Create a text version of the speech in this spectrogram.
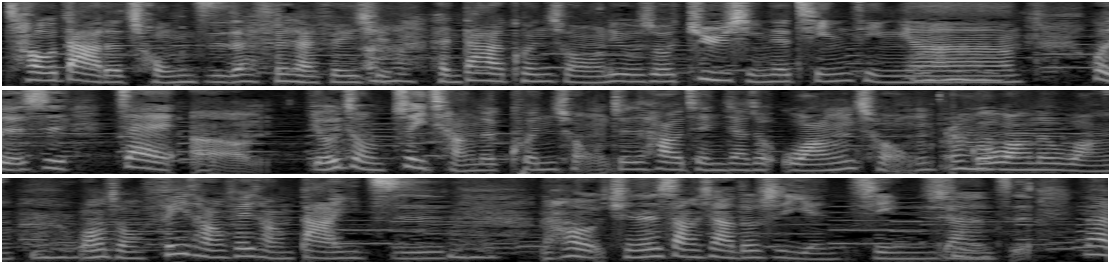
超大的虫子在飞来飞去，嗯、很大的昆虫，例如说巨型的蜻蜓啊，嗯、或者是在呃。有一种最强的昆虫，就是号称叫做王虫，国王的王，王虫非常非常大一只，然后全身上下都是眼睛这样子。那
